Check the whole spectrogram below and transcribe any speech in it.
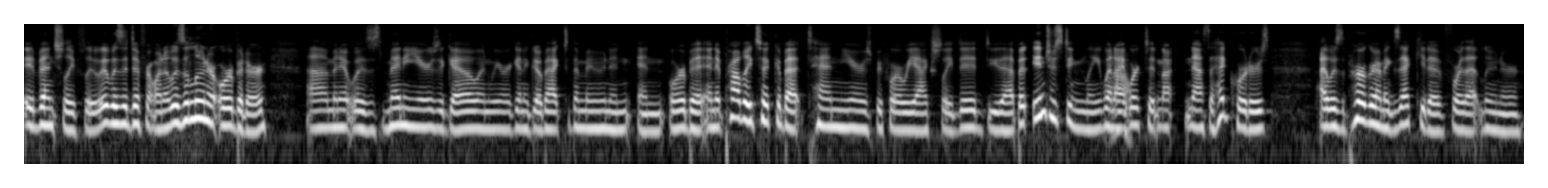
eventually flew. It was a different one. It was a lunar orbiter, um, and it was many years ago. And we were going to go back to the moon and, and orbit. And it probably took about ten years before we actually did do that. But interestingly, when I worked at NASA headquarters, I was the program executive for that lunar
